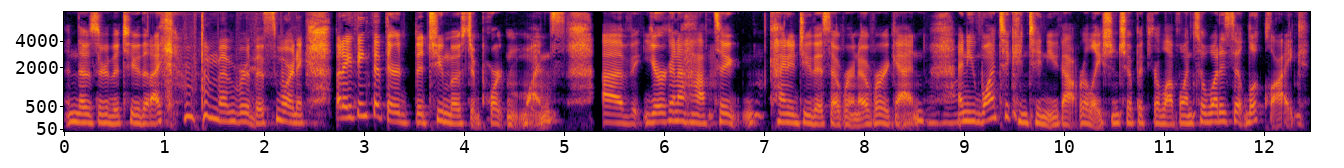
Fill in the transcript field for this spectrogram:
And those are the two that I can remember this morning. But I think that they're the two most important ones of you're going to have to kind of do this over and over again. Mhm. And you want to continue that relationship with your loved one. So what does it look like?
